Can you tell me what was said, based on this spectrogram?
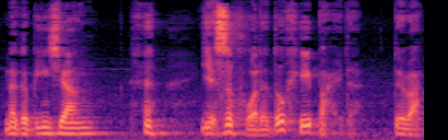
那个冰箱 也是活的，都可以摆的，对吧？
